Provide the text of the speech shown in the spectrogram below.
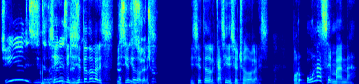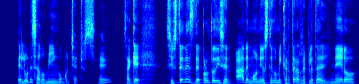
Sí, 17 dólares. Sí, 17 casi. dólares. casi 17 dólares. 18. 17 dólares, casi 18 dólares. Por una semana, de lunes a domingo, muchachos. ¿eh? O sea que si ustedes de pronto dicen, ah, demonios, tengo mi cartera repleta de dinero,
